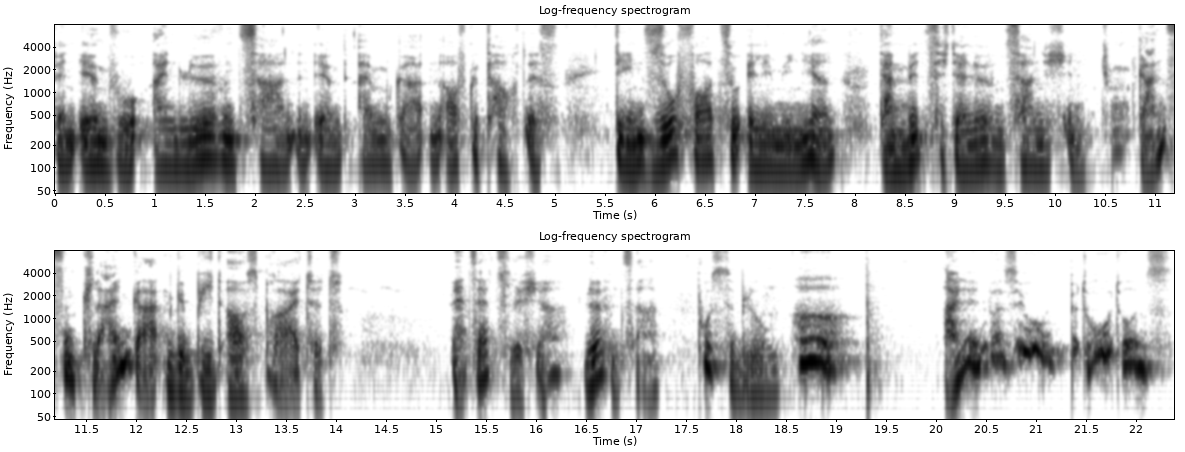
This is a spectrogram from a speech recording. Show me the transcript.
wenn irgendwo ein Löwenzahn in irgendeinem Garten aufgetaucht ist, den sofort zu eliminieren, damit sich der Löwenzahn nicht im ganzen Kleingartengebiet ausbreitet. Entsetzlich, ja? Löwenzahn, Pusteblumen. Eine Invasion bedroht uns.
